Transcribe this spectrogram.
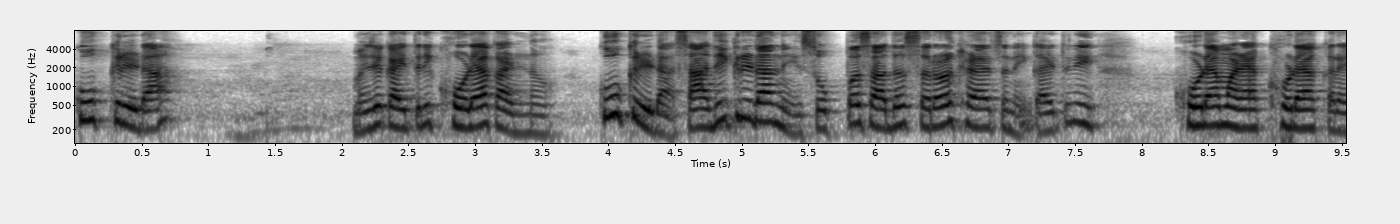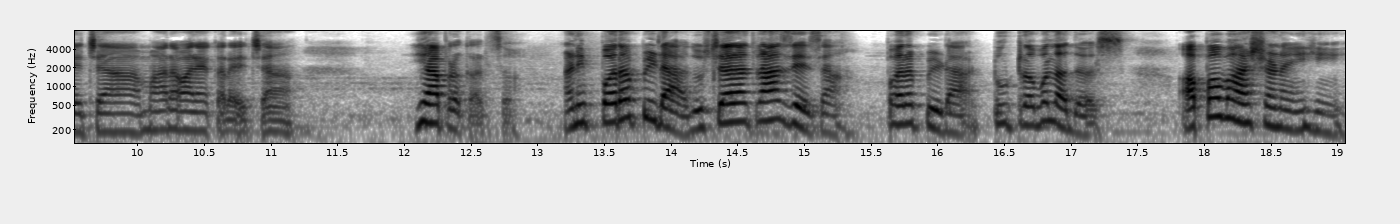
कुक्रीडा म्हणजे काहीतरी खोड्या काढणं. कुक्रीडा साधी क्रीडा नाही सोप्पं साधं सरळ खेळायचं नाही. काहीतरी खोड्या माळ्या खोड्या करायच्या मारामाऱ्या करायच्या ह्या प्रकारचं. आणि परपीडा दुसऱ्याला त्रास द्यायचा. परपीडा टू ट्रबल अदर्स अपभाषणही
